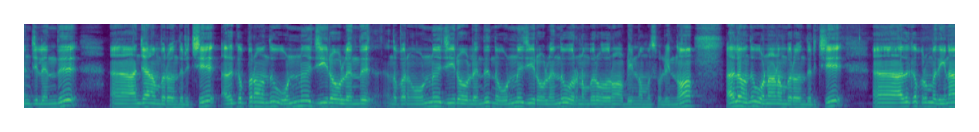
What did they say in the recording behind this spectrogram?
அஞ்சுலேருந்து அஞ்சாம் நம்பர் வந்துருச்சு. அதுக்கப்புறம் வந்து ஒன்று ஜீரோவிலேருந்து இந்த பாருங்கள் ஒன்று ஜீரோவிலேருந்து இந்த ஒன்று ஜீரோவிலேருந்து ஒரு நம்பர் வரும் அப்படின்னு நம்ம சொல்லியிருந்தோம். அதில் வந்து ஒன்றாம் நம்பர் வந்துருச்சு. அதுக்கப்புறம் பார்த்திங்கன்னா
